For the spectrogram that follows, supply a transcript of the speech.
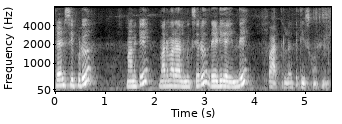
ఫ్రెండ్స్ ఇప్పుడు మనకి మరమరాల మిక్సరు రెడీ అయింది. పాత్రలోకి తీసుకుంటున్నాం.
